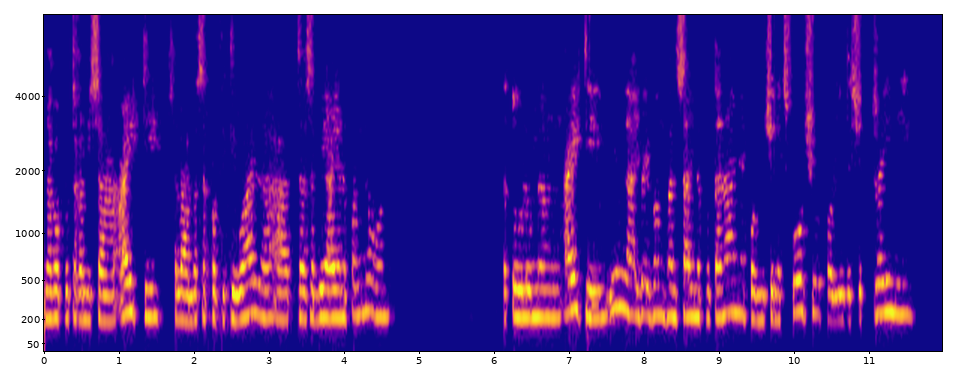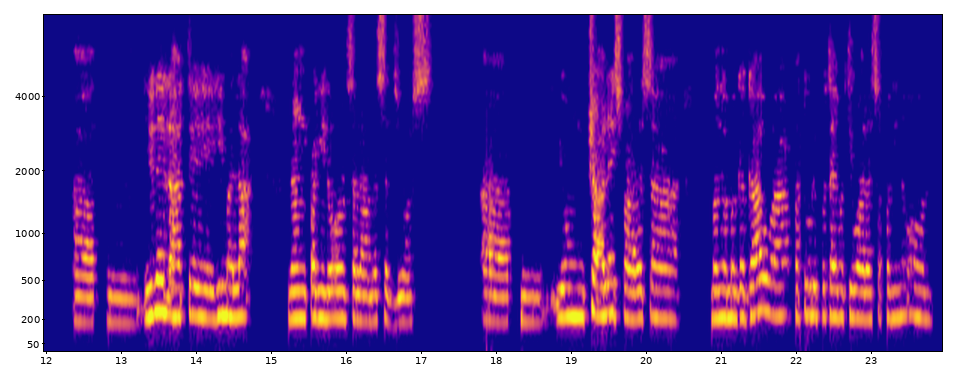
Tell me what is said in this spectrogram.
napapunta kami sa IT. Salamat sa pagtitiwala at uh, sa biyaya ng Panginoon. Sa tulong ng IT, yun nga, iba-ibang bansa yung napunta namin for mission exposure, for leadership training, at um, yun ay lahat eh, himala ng Panginoon. Salamat sa Diyos. At um, yung challenge para sa mga magagawa, patuloy po tayo magtiwala sa Panginoon.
